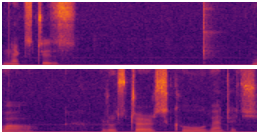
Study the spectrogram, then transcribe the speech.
next is wow rooster school vantage.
